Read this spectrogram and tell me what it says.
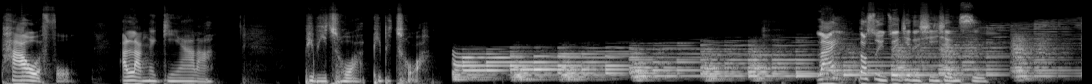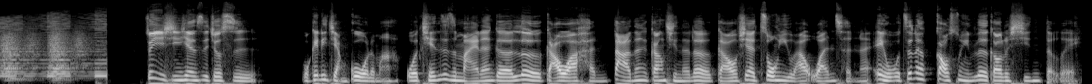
powerful. 啊，人会惊啦。皮皮错啊，皮皮错啊！来告诉你最近的新鲜事。最近新鲜事就是我跟你讲过了嘛，我前阵子买那个乐高啊，很大那个钢琴的乐高，现在终于我要完成了。哎，我真的要告诉你乐高的心得哎，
